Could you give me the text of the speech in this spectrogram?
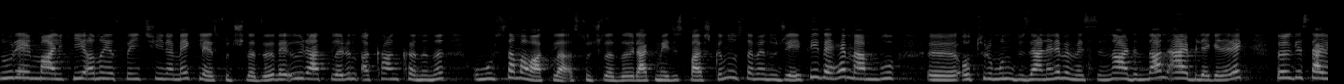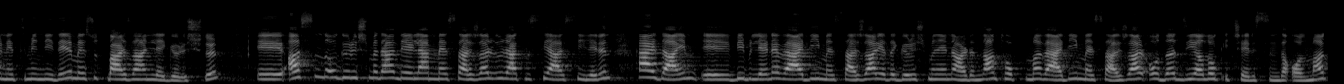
Nuri El Maliki'yi anayasayı çiğnemekle suçladığı ve Iraklıların akan kanını umursamamakla suçladığı Irak Meclis Başkanı Usama Nüceyfi ve hemen bu e, oturumun düzenlenememesinin ardından Erbil'e gelerek bölgesel yönetimin lideri Mesut Barzani ile görüştü. Ee, aslında o görüşmeden verilen mesajlar Iraklı siyasilerin her daim e, birbirlerine verdiği mesajlar ya da görüşmelerin ardından topluma verdiği mesajlar o da diyalog içerisinde olmak,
